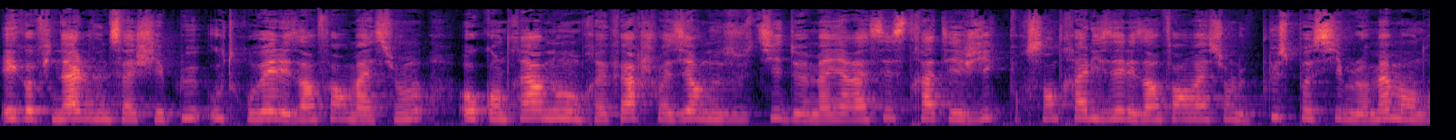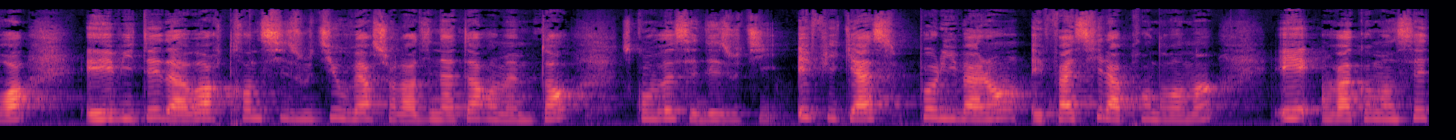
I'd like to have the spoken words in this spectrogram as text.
et qu'au final, vous ne sachiez plus où trouver les informations. Au contraire, nous, on préfère choisir nos outils de manière assez stratégique pour centraliser les informations le plus possible au même endroit et éviter d'avoir 36 outils ouverts sur l'ordinateur en même temps. Ce qu'on veut, c'est des outils efficaces, polyvalents et faciles à prendre en main. Et on va commencer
